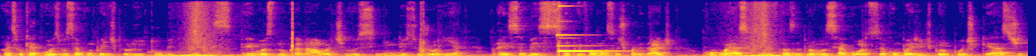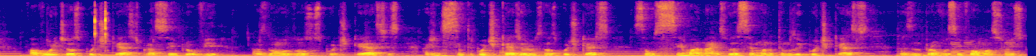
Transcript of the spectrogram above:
Antes de qualquer coisa, se você acompanha a gente pelo YouTube, inscreva-se no canal, ative o sininho, deixe o joinha para receber sempre informações de qualidade como essa que a gente está trazendo para você agora. Se você acompanha a gente pelo podcast, favorite nosso podcast para sempre ouvir os nossos podcasts. A gente sempre tem podcast, geralmente os nossos podcasts são semanais. Toda semana temos aí podcasts trazendo para você informações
